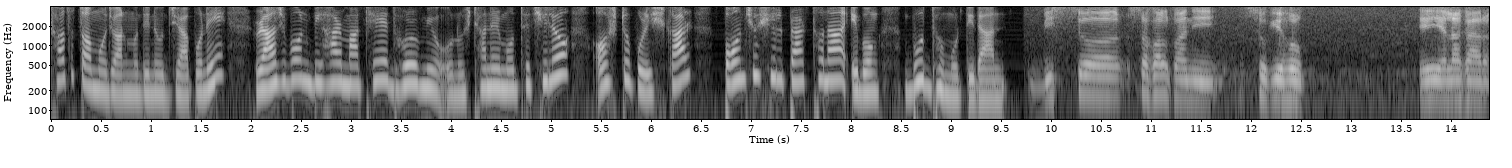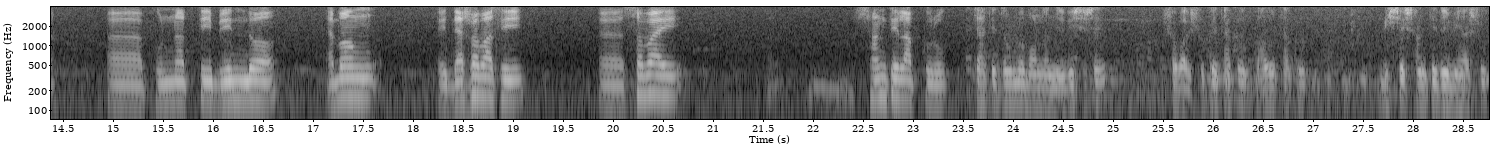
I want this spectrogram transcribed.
শততম জন্মদিন উদযাপনে রাজবন বিহার মাঠে ধর্মীয় অনুষ্ঠানের মধ্যে ছিল অষ্টপরিষ্কার পঞ্চশীল প্রার্থনা এবং বুদ্ধ মূর্তিদান। বিশ্ব সকল প্রাণী সুখী হোক এই এলাকার পুণ্যার্থী বৃন্দ এবং এই দেশবাসী সবাই শান্তি লাভ করুক। জাতি ধর্ম বর্ণ নির্বিশেষে সবাই সুখে থাকুক ভালো থাকুক। বিশ্বের শান্তি নেমে আসুক।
